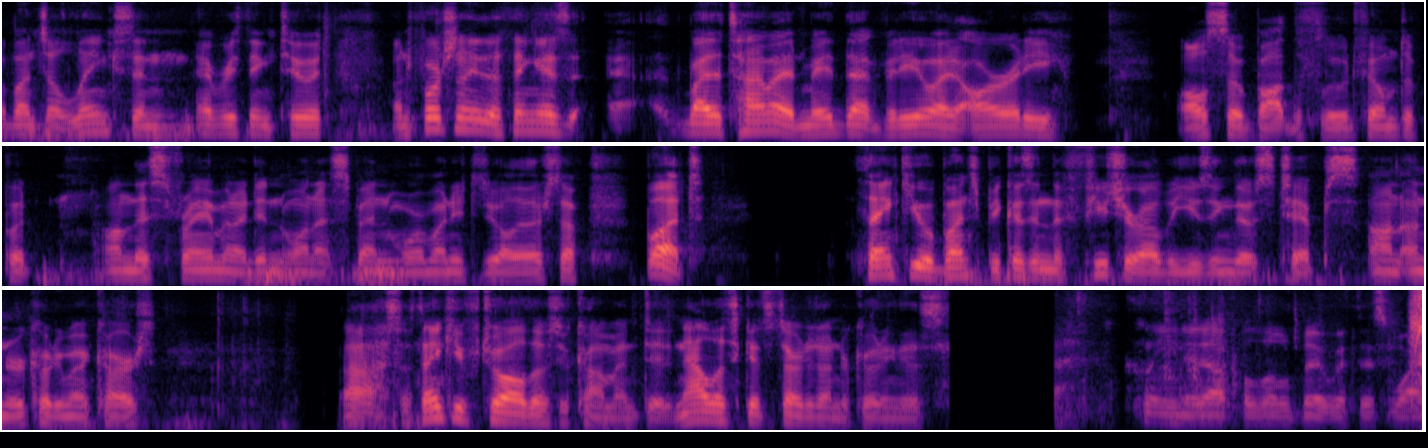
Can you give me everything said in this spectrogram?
a, bunch of links and everything to it. Unfortunately, the thing is, by the time I had made that video, I'd already also bought the fluid film to put on this frame, and I didn't want to spend more money to do all the other stuff. But thank you a bunch because in the future I'll be using those tips on undercoating my cars. Uh, so thank you to all those who commented. Now let's get started undercoating this. Clean it up a little bit with this wire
